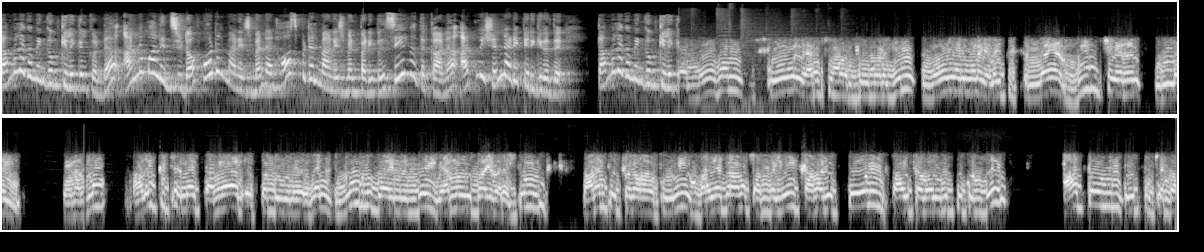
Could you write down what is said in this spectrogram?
தமிழகம் எங்கும் கிளைகள் கொண்ட அண்ணமால் institute of hotel management and hospital management படிப்பில் சேர்வதற்கான அட்மிஷன் நடைபெறுகிறது. தமிழகம் எங்கும் கிளைகள் மோகன் கோவை அரசு மருத்துவமனையில் நோயாளிகளை அழைத்து செல்ல வீல் சேரல் இல்லை. எனவும் அழைத்து செல்ல தனியார் ஒப்பந்த ஊழியர்கள் நூறு ரூபாயிலிருந்து இருநூறு ரூபாய் வரைக்கும் பணம் பெற்றதாக கூறி வயதான தந்தையை தனது தோளில் சாய்த்தவர் இழுத்துக் கொண்டு ஆட்டோவில் ஏற்றிச் சென்ற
